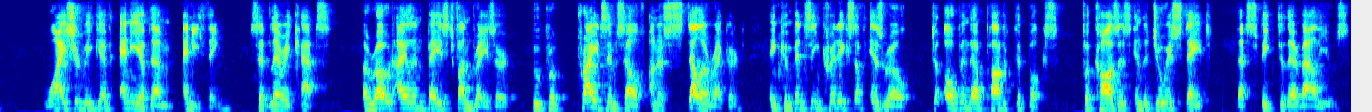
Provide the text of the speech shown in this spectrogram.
Why should we give any of them anything? said Larry Katz, a Rhode Island based fundraiser who pr- prides himself on a stellar record in convincing critics of Israel to open their pocketbooks for causes in the Jewish state that speak to their values.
